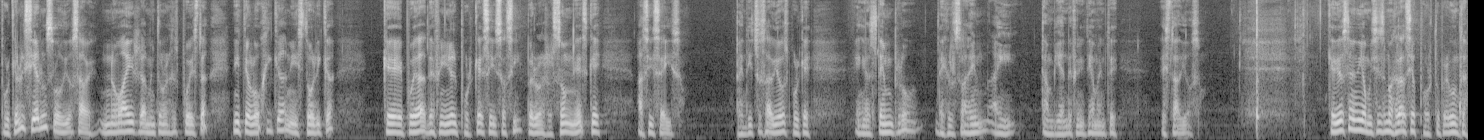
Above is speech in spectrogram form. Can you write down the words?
¿Por qué lo hicieron? Solo Dios sabe. No hay realmente una respuesta, ni teológica ni histórica, que pueda definir el por qué se hizo así, pero la razón es que así se hizo. Benditos a Dios porque en el templo de Jerusalén, ahí también definitivamente está Dios. Que Dios te bendiga. Muchísimas gracias por tu pregunta.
